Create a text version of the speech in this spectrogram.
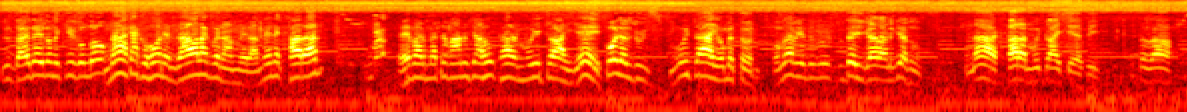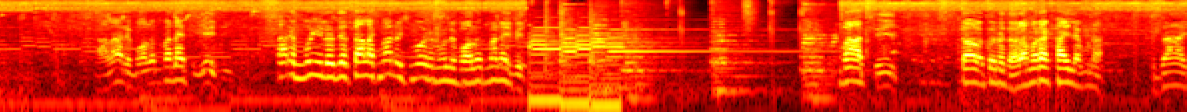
তুই দাই দাই কি গন্ধ? না কাকু হরেন যাওয়া লাগবে না আমার। আমি খারাপ এবার মেতে মানুষ আহুক খারাপ মুই তো আই এই। কই যাস তুই? মুই তো আই ওমে তোর। তোমরা কি তুই না খারাপ মুই তো আইতে আছি। তো যা। আলারে বলদ বানাই দিয়েছি আরে মুই লো যে চালাক মানুষ, মোরে বলে বলদ বানাইবে। বাসি তাও কোনো ধরা মরা খাইলাম না। যাই।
